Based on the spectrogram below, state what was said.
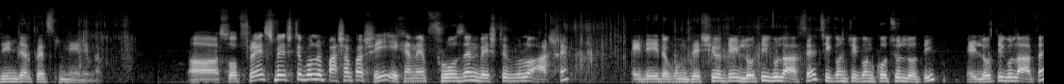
জিঞ্জার পেস্ট নিয়ে নিলাম। সো ফ্রেশ ভেজিটেবলের পাশাপাশি এখানে ফ্রোজেন ভেজিটেবলও আসে। এই যে এইরকম দেশীয় যেই লতিগুলো আছে, চিকন চিকন কচুর লতি, এই লতিগুলো আছে,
